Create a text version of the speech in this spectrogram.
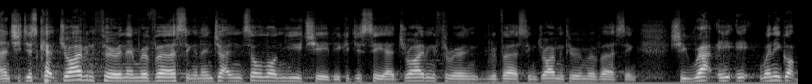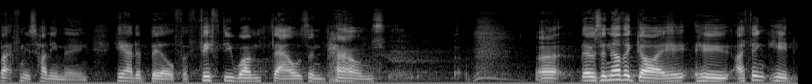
And she just kept driving through and then reversing, and then and it's all on YouTube. You could just see her driving through and reversing, driving through and reversing. She ra- it, it, when he got back from his honeymoon, he had a bill for fifty-one thousand pounds. Uh, there was another guy who, who I think he'd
